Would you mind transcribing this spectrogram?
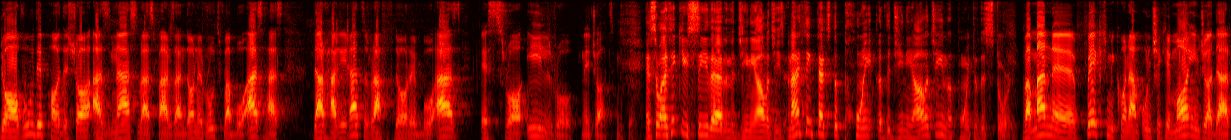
داوود پادشاه از نسل و از فرزندان روت و بوعز هست در حقیقت رفتار بوعز اسرائیل رو نجات میده And so I think you see that in the genealogies, and I think that's the point of the genealogy and the point of the story. و من اه، فکر میکنم اون چه که ما اینجا در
